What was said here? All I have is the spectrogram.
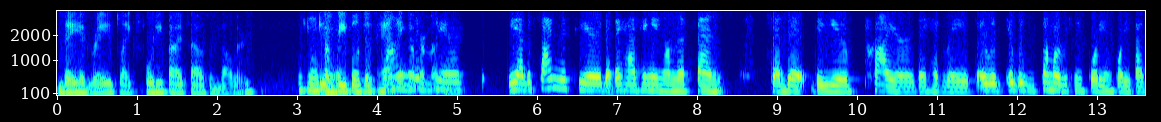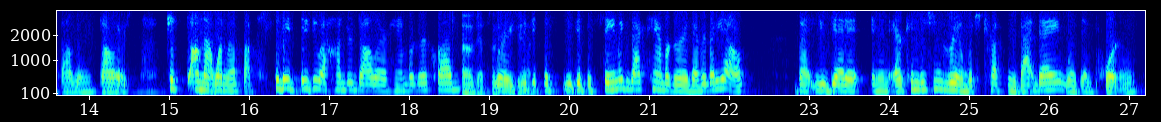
they had raised like forty-five thousand dollars Mhm. Yeah. from people The just handing over this money. Yeah, the sign this year that they had hanging on the fence said that the year prior they had raised it was it was somewhere between forty and forty five thousand dollars just on that one rest stop. So they they do a hundred dollar hamburger club Oh, that's what where it is, you get the you get the same exact hamburger as everybody else, but you get it in an air conditioned room, which trust me, that day was important.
